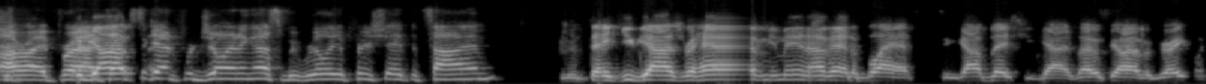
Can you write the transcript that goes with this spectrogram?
All right, Brad. guys- thanks again for joining us. We really appreciate the time. And thank you guys for having me, man. I've had a blast, and God bless you guys. I hope y'all have a great one.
